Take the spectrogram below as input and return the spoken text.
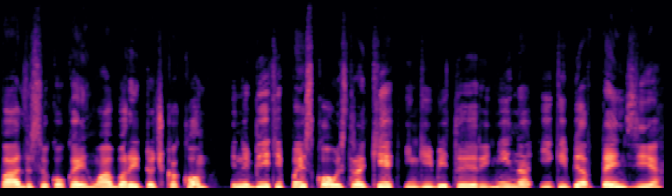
по адресу cochrane.com и наберите в поисковой строке ингибиторы ренина и гипертензия.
